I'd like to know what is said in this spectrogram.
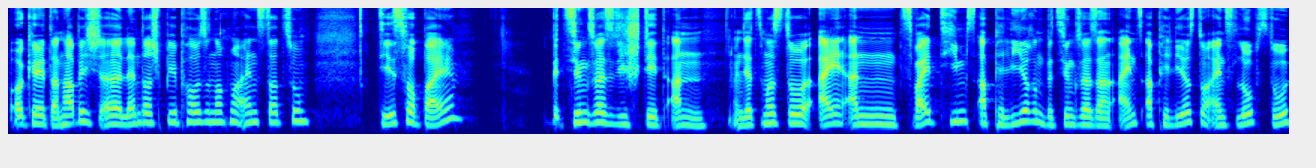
Okay, dann habe ich äh, Länderspielpause noch mal eins dazu. Die ist vorbei, beziehungsweise die steht an. Und jetzt musst du ein, an zwei Teams appellieren, beziehungsweise an eins appellierst du, eins lobst du.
